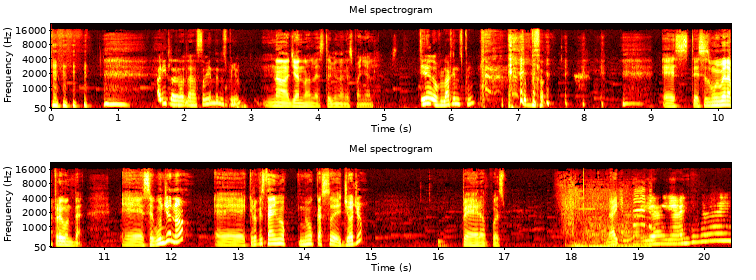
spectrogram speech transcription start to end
Ari, ¿la, la está viendo en español? No, yo no la estoy viendo en español. ¿Tiene doblaje en español? Este, esa es muy buena pregunta. Eh, según yo, no. Eh, creo que está en el mismo, mismo caso de Jojo. Pero pues. ay, Ay, ay, ay, ay.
